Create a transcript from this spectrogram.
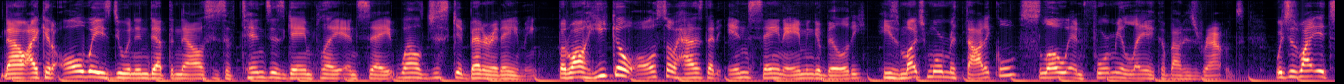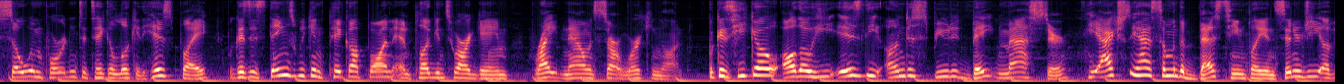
Now I could always do an in-depth analysis of TenZ's gameplay and say, well just get better at aiming. But while Hiko also has that insane aiming ability, he's much more methodical, slow, and formulaic about his rounds which is why it's so important to take a look at his play because it's things we can pick up on and plug into our game right now and start working on. Because Hiko, although he is the undisputed bait master, he actually has some of the best team play and synergy of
